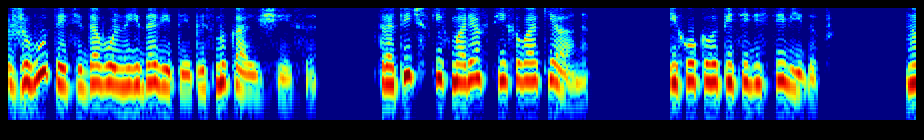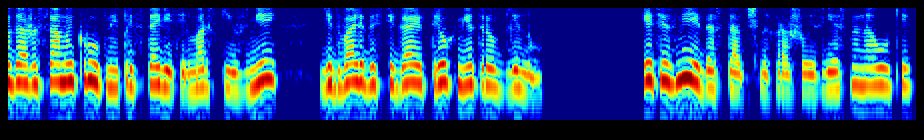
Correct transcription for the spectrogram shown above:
Живут эти довольно ядовитые, пресмыкающиеся, в тропических морях Тихого океана. Их около 50 видов. Но даже самый крупный представитель морских змей едва ли достигает трех метров в длину. Эти змеи достаточно хорошо известны науке,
